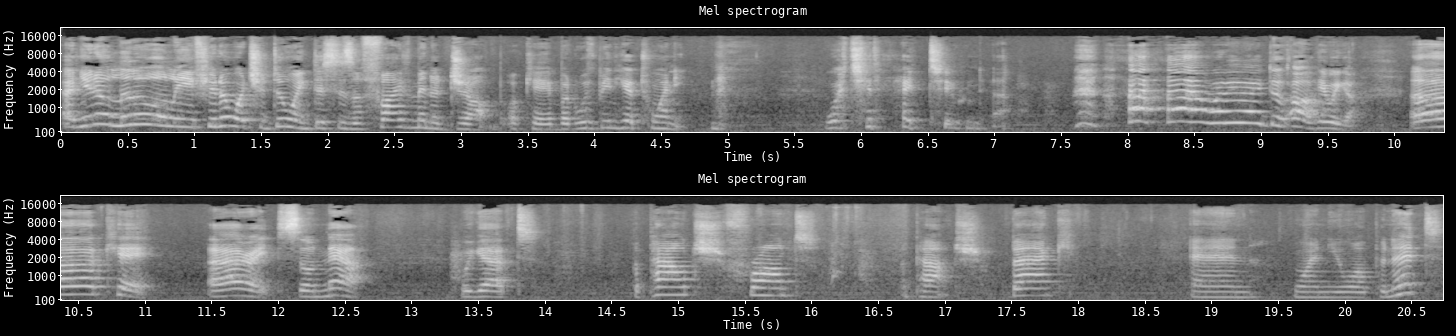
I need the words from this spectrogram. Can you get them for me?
And you know, literally, if you know what you're doing, this is a five minute jump, okay? But we've been here 20. what did I do now? what did I do? Oh, here we go. Okay. All right. So now we got a pouch front, a pouch back, and when you open it,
